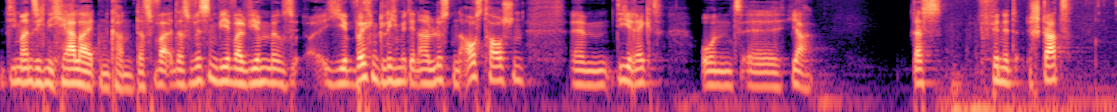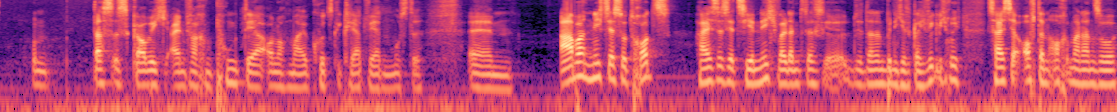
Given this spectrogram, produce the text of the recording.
die man sich nicht herleiten kann. Das, das wissen wir, weil wir uns hier wöchentlich mit den Analysten austauschen, ähm, direkt. Und äh, ja, das findet statt. Und das ist, glaube ich, einfach ein Punkt, der auch noch mal kurz geklärt werden musste. Ähm, aber nichtsdestotrotz heißt es jetzt hier nicht, weil dann, das, äh, dann bin ich jetzt gleich wirklich ruhig. Das heißt ja oft dann auch immer dann so,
